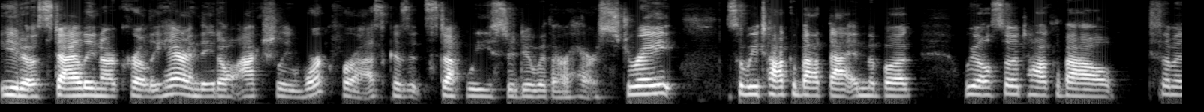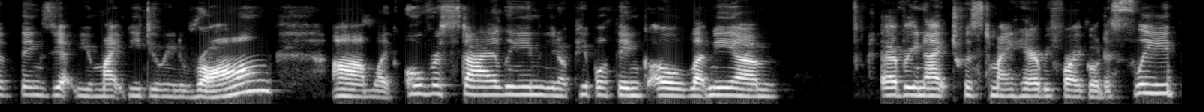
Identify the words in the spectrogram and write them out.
you know styling our curly hair and they don't actually work for us because it's stuff we used to do with our hair straight. So we talk about that in the book. We also talk about some of the things that you might be doing wrong um, like over styling you know people think oh let me um every night twist my hair before I go to sleep.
